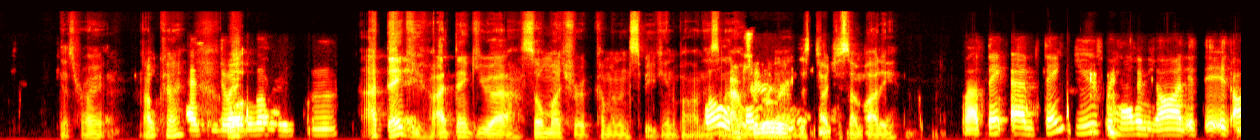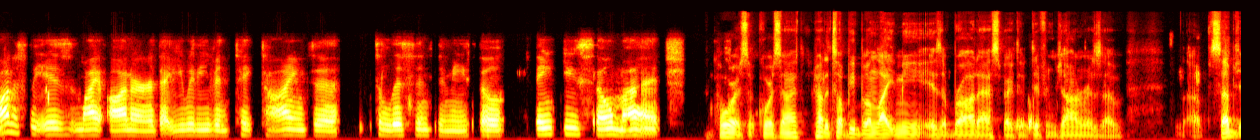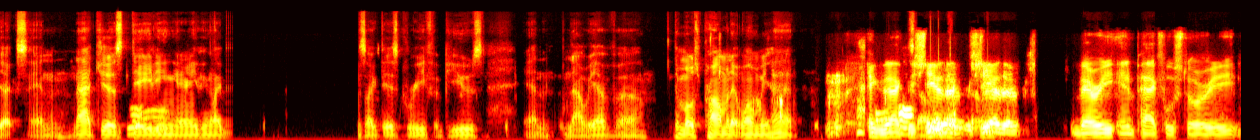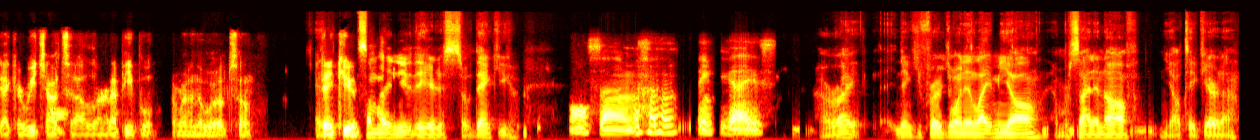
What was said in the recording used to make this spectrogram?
That's right. Okay. As enjoy well, the Lord. Mm. I thank you. I thank you uh, so much for coming and speaking upon this. Oh, absolutely. This touches somebody. Well, thank um, thank you for having me on. It, it honestly is my honor that you would even take time to to listen to me. So thank you so much. Of course, of course. I try to tell people enlighten me is a broad aspect of different genres of, of subjects and not just yeah. dating or anything like that. It's like this grief, abuse, and now we have uh, the most prominent one we had. Exactly. She had a she had a very impactful story that can reach out to a lot of people around the world. So and thank you. Somebody needed to hear this. So thank you. Awesome. thank you guys. All right. Thank you for joining Enlighten Me, y'all. And we're signing off. Y'all take care now.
